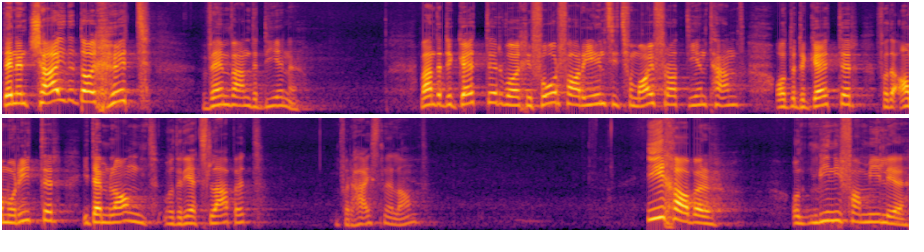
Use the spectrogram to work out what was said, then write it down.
Dann entscheidet euch heute, wem wollt ihr dienen. Wenn ihr den Götter, die eure Vorfahren jenseits vom Euphrat dient haben, oder den Götter der Amoriter in dem Land, wo ihr jetzt lebt, im verheißenen Land. Ich aber und meine Familie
